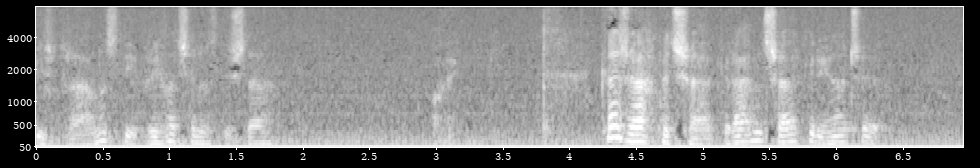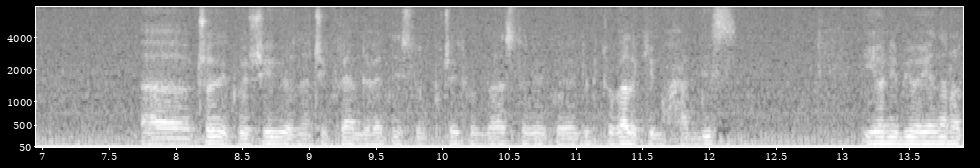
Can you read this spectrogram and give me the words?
ispravnosti i prihvaćenosti šta? Ove. Kaže Ahmed Šakir. Ahmed Šakir inače čovjek koji je živio znači krajem 19. početku 20. vijeka u Egiptu, veliki muhaddis i on je bio jedan od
